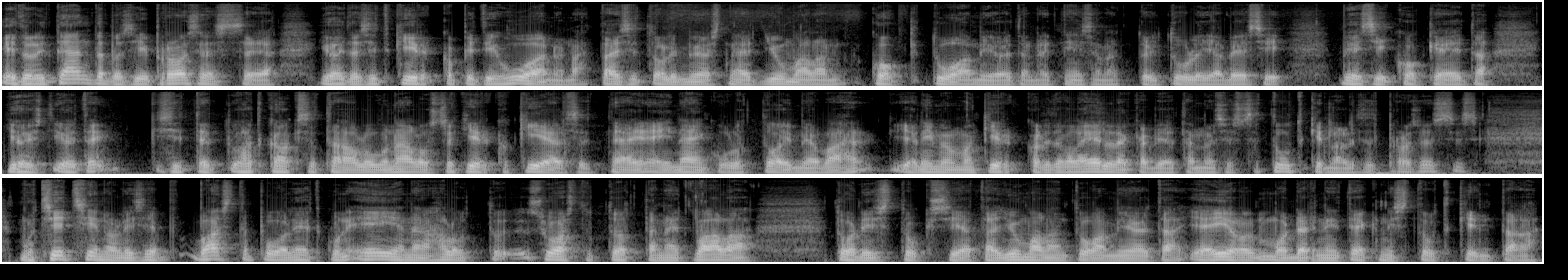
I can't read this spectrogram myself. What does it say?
Että oli tämän tämmöisiä prosesseja, joita sitten kirkko piti huonona, tai sitten oli myös näitä Jumalan tuomioita, näitä niin sanottuja tuli- ja vesi, vesikokeita, joita sitten 1200-luvun alussa kirkko kielsi, että näin, ei näin kuulu toimia, vaan, ja nimenomaan kirkko oli tavallaan edelläkävijä tämmöisessä tutkinnallisessa prosessissa. Mutta sitten siinä oli se vastapuoli, että kun ei enää haluttu suostuttu ottaa näitä valatodistuksia tai Jumalan tuomioita, ja ei ollut moderni teknistä tutkintaa,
